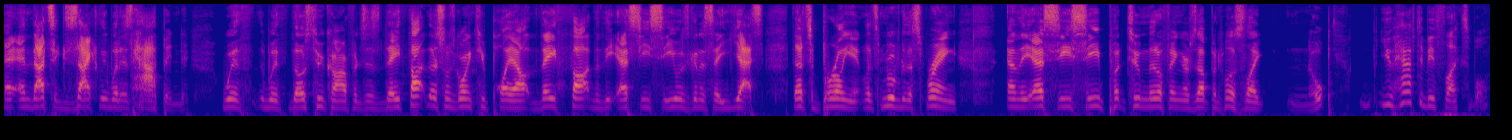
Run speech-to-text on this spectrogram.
and, and that's exactly what has happened with with those two conferences they thought this was going to play out they thought that the sec was going to say yes that's brilliant let's move to the spring and the sec put two middle fingers up and was like nope You have to be flexible.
